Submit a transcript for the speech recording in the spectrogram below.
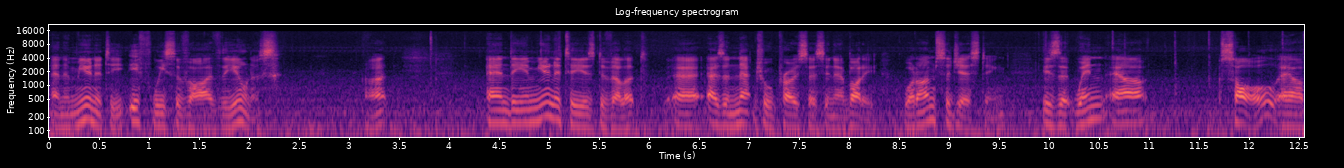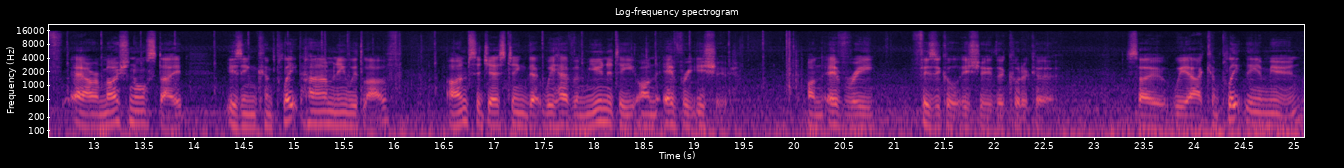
an immunity if we survive the illness, right? And the immunity is developed uh, as a natural process in our body. What I'm suggesting is that when our soul, our, our emotional state, is in complete harmony with love, I'm suggesting that we have immunity on every issue, on every physical issue that could occur. So we are completely immune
